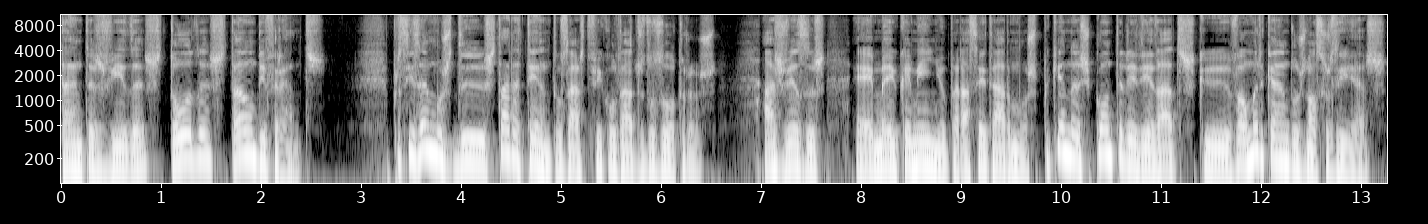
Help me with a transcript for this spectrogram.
tantas vidas, todas tão diferentes. Precisamos de estar atentos às dificuldades dos outros. Às vezes é meio caminho para aceitarmos pequenas contrariedades que vão marcando os nossos dias.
